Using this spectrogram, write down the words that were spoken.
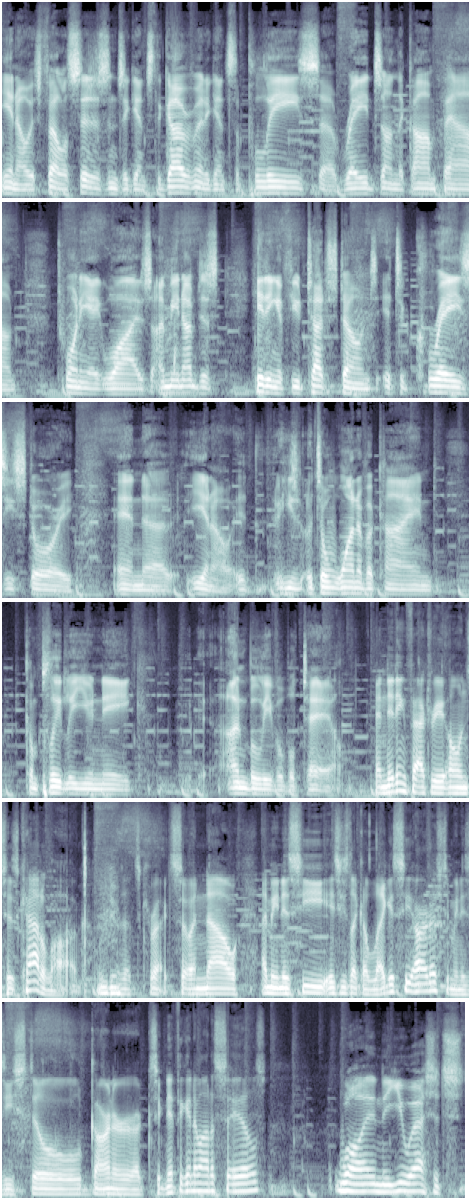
you know his fellow citizens against the government, against the police, uh, raids on the compound, 28 wives. I mean, I'm just hitting a few touchstones. It's a crazy story, and uh, you know, it, he's it's a one of a kind, completely unique, unbelievable tale. And Knitting Factory owns his catalog. That's correct. So, and now, I mean, is he is he like a legacy artist? I mean, is he still garner a significant amount of sales? Well, in the U.S., it's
